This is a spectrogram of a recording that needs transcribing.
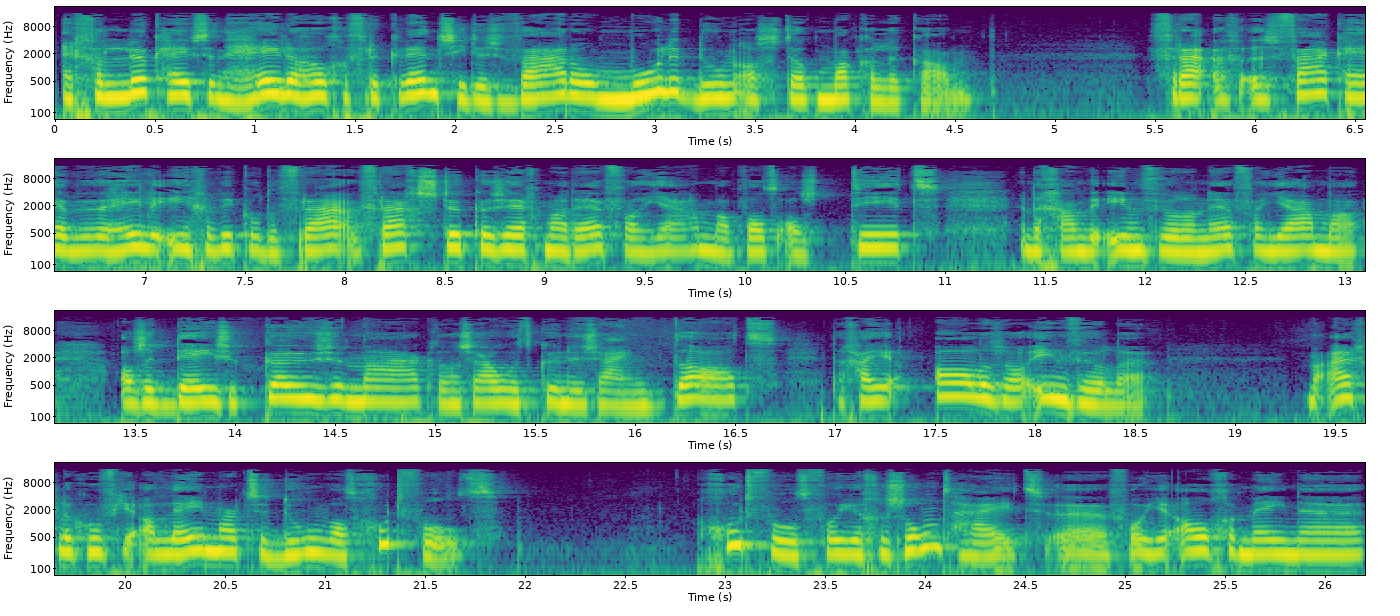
En geluk heeft een hele hoge frequentie, dus waarom moeilijk doen als het ook makkelijk kan? Vaak hebben we hele ingewikkelde vraagstukken, zeg maar, hè, van ja, maar wat als dit? En dan gaan we invullen hè, van ja, maar als ik deze keuze maak, dan zou het kunnen zijn dat. Dan ga je alles al invullen. Maar eigenlijk hoef je alleen maar te doen wat goed voelt. Goed voelt voor je gezondheid, uh, voor je algemene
